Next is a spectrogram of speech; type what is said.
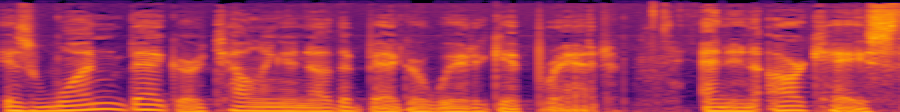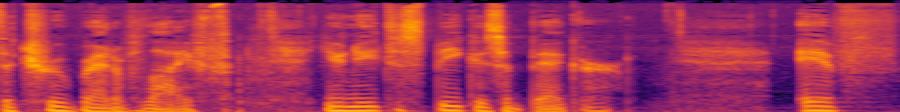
is one beggar telling another beggar where to get bread. And in our case, the true bread of life. You need to speak as a beggar. If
